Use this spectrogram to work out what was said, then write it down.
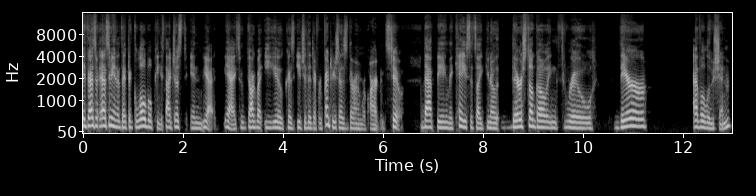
It has to mean it's like the global piece, not just in, yeah, yeah. So we talk about EU because each of the different countries has their own requirements too. That being the case, it's like, you know, they're still going through their evolution,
